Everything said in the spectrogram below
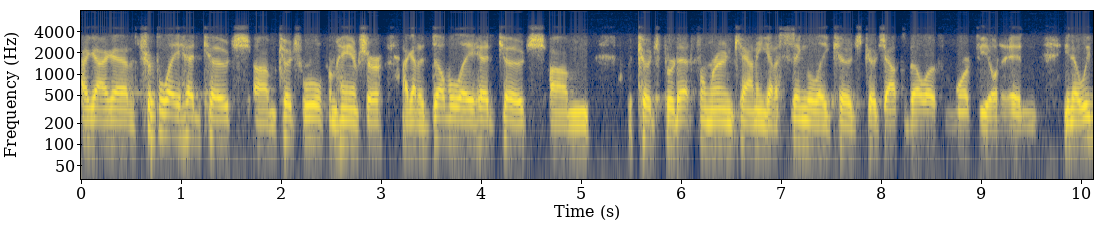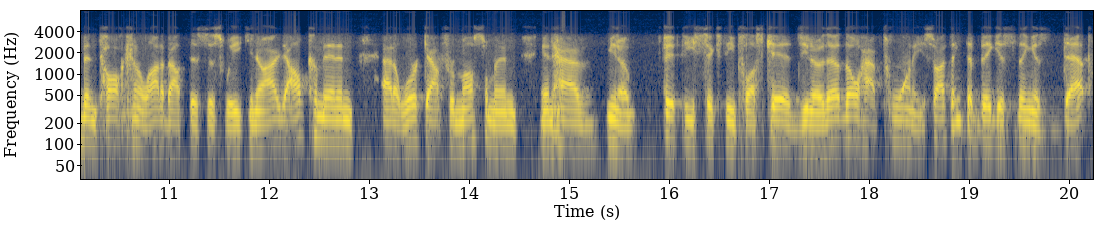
I got, I got a AAA head coach, um, Coach Rule from Hampshire. I got a double A head coach, um, Coach Burdett from Roane County. Got a single A coach, Coach Altabello from Moorfield. And, you know, we've been talking a lot about this this week. You know, I, I'll come in at a workout for Musselman and have, you know, 50, 60 plus kids. You know, they'll, they'll have 20. So I think the biggest thing is depth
